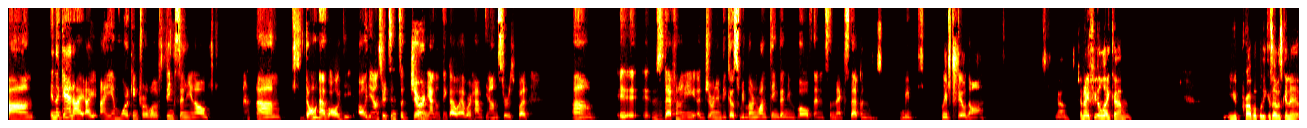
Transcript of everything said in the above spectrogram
Um, and again, I, I, I am working through a lot of things and, you know, um, don't have all the, all the answers. It's a journey. I don't think I'll ever have the answers, but, um, it, it, it's definitely a journey because we learn one thing, then evolve, then it's the next step and we we build on. Yeah. And I feel like um you'd probably because I was gonna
